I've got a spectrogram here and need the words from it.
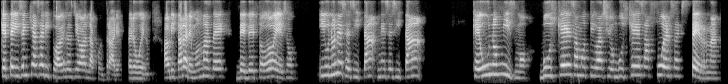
que te dicen qué hacer y tú a veces llevas la contraria. Pero bueno, ahorita hablaremos más de, de, todo eso. Y uno necesita, necesita que uno mismo busque esa motivación, busque esa fuerza externa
